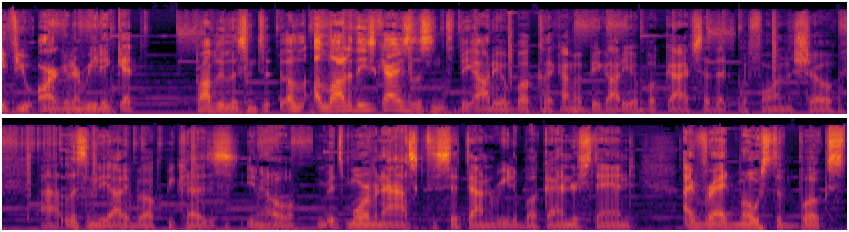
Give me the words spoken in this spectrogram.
if you are going to read it, get probably listen to a, a, lot of these guys listen to the audiobook. Like i'm a big audiobook guy. I've said that before on the show. Uh, listen to the audiobook because you know it's more of an ask to sit down and read a book. I understand. I've read most of books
